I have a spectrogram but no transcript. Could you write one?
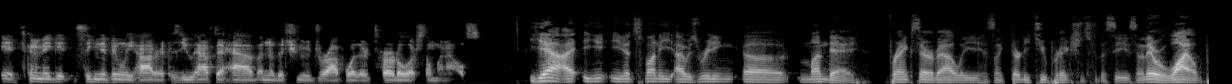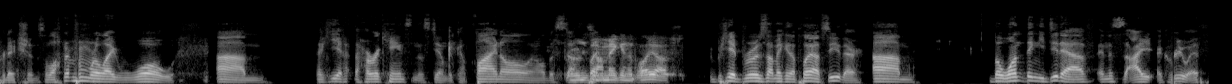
it's going to make it significantly hotter because you have to have another shooter drop, whether it's Hertl or someone else. Yeah, I, you, you know, it's funny. I was reading uh, Monday. Frank Seravalli has like 32 predictions for the season. They were wild predictions. A lot of them were like, "Whoa!" Um, like he had the Hurricanes in the Stanley Cup final and all this stuff. Bruins but not making the playoffs. he had Bruins not making the playoffs either. Um, but one thing he did have, and this is I agree with,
